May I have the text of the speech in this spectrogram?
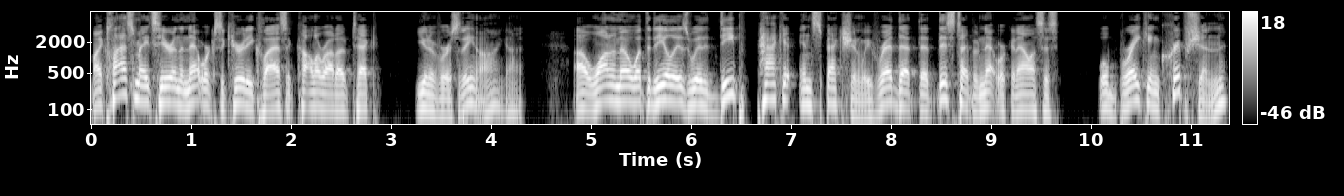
My classmates here in the network security class at Colorado Tech University, oh, I got it, uh, want to know what the deal is with deep packet inspection. We've read that, that this type of network analysis will break encryption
